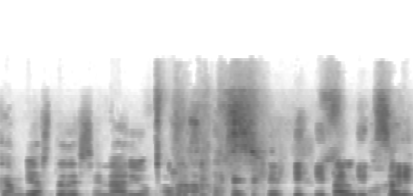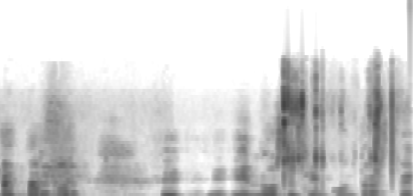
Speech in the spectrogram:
cambiaste de escenario, ahora sí que tal cual. y, no sé si encontraste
